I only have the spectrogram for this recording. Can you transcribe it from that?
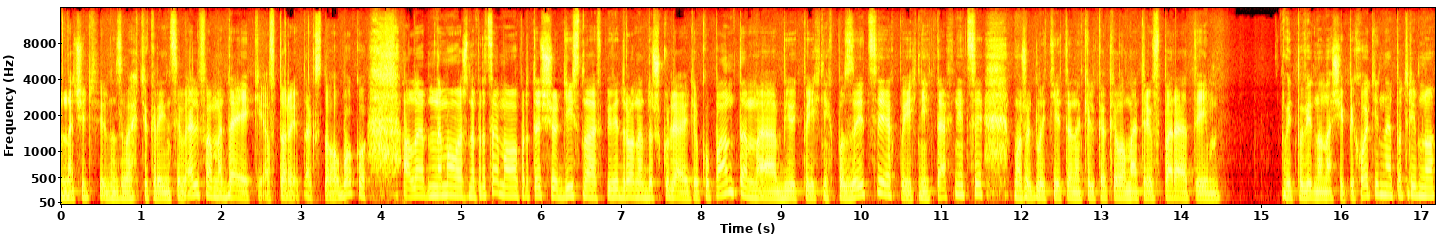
значить, називають українців ельфами, деякі автори так з того боку. Але не мова ж не про це, мова про те, що дійсно FPV-дрони дошкуляють окупантам, е, б'ють по їхніх позиціях, по їхній техніці, можуть летіти на кілька кілометрів вперед і. Відповідно, нашій піхоті не потрібно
